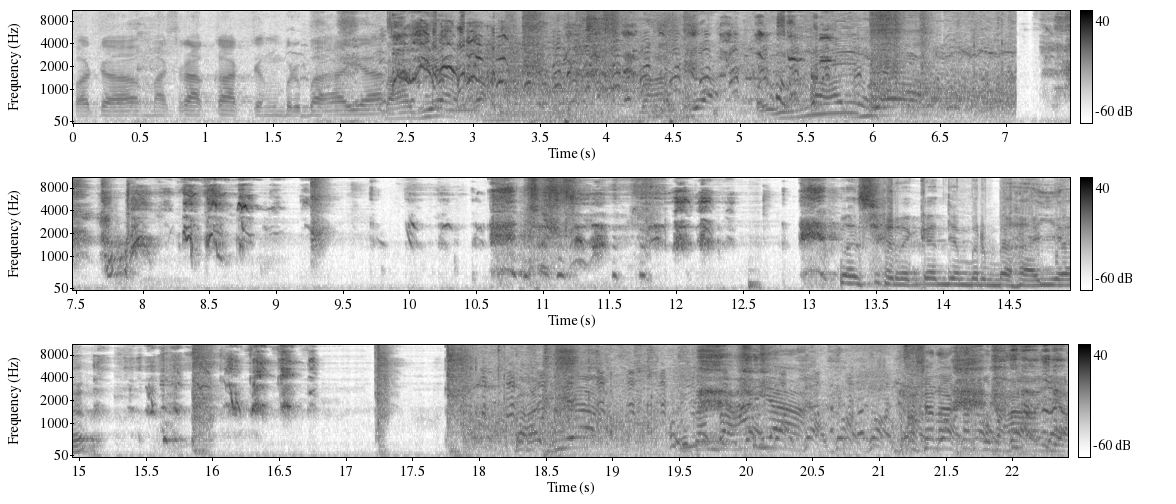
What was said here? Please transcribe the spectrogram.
Pada masyarakat yang berbahaya, Bahagia. Bahagia. Bahagia. Masyarakat yang berbahaya. Bahagia. Bukan bahaya. Masyarakat kok bahaya.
